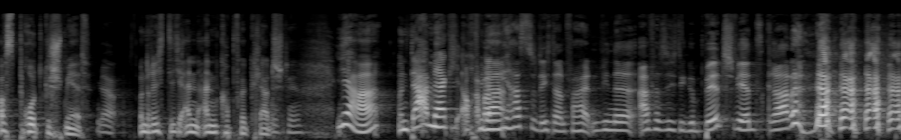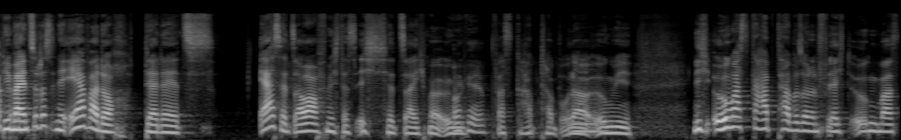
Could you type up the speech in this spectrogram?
aufs Brot geschmiert. Ja. Und richtig an, an den Kopf geklatscht. Okay. Ja, und da merke ich auch Aber wieder. wie hast du dich dann verhalten? Wie eine eifersüchtige Bitch, wie jetzt gerade? Wie meinst du das? Nee, er war doch der, der jetzt. Er ist jetzt sauer auf mich, dass ich jetzt, sag ich mal, irgendwie Okay. Mhm. was gehabt habe oder irgendwie nicht irgendwas gehabt habe, sondern vielleicht irgendwas,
